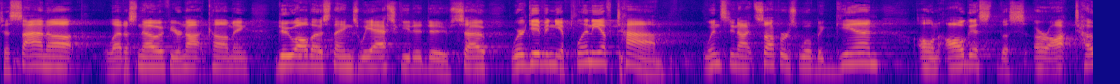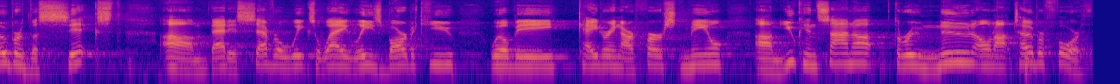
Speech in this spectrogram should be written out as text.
to sign up. Let us know if you're not coming. Do all those things we ask you to do. So we're giving you plenty of time. Wednesday night suppers will begin on August the, or October the 6th. Um, that is several weeks away. Lee's Barbecue will be catering our first meal. Um, you can sign up through noon on October 4th.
